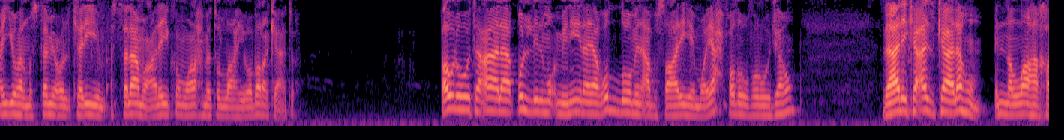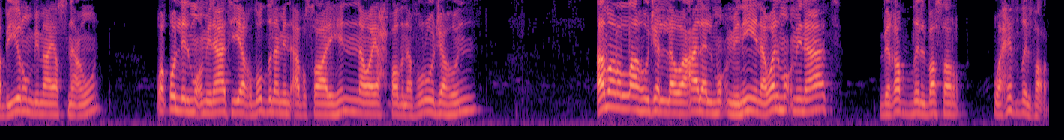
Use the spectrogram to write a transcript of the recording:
أيها المستمع الكريم السلام عليكم ورحمة الله وبركاته. قوله تعالى قل للمؤمنين يغضوا من أبصارهم ويحفظوا فروجهم. ذلك أزكى لهم. إن الله خبير بما يصنعون. وقل للمؤمنات يغضضن من أبصارهن ويحفظن فروجهن. أمر الله جل وعلا المؤمنين والمؤمنات بغض البصر وحفظ الفرج.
